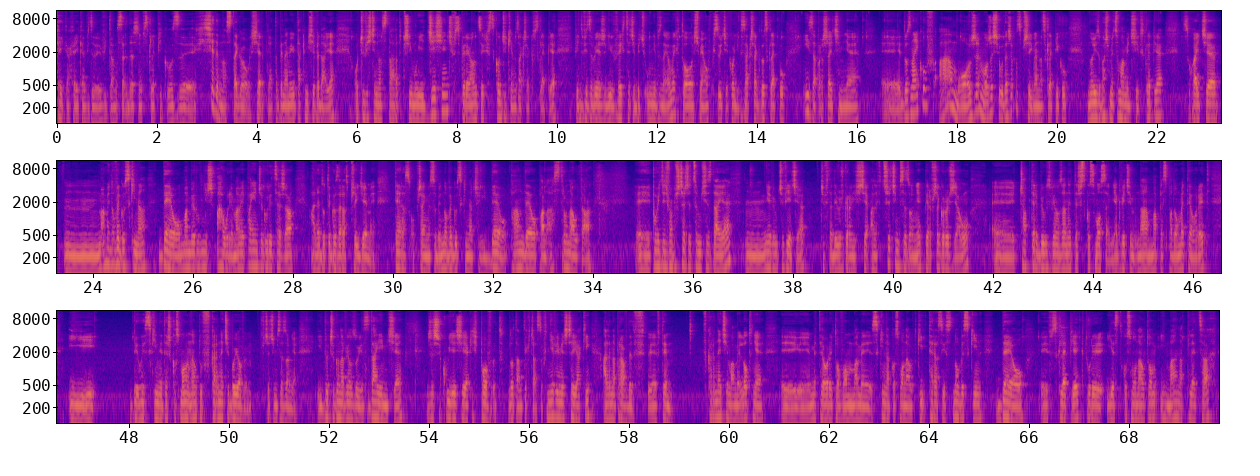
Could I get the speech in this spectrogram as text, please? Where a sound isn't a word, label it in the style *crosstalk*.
Hejka, hejka widzowie, witam serdecznie w sklepiku z 17 sierpnia, to bynajmniej tak mi się wydaje. Oczywiście na start przyjmuję 10 wspierających z kodzikiem Zakrzak w sklepie, więc widzowie, jeżeli wy chcecie być u mnie w znajomych, to śmiało wpisujcie kodzik Zakrzak do sklepu i zapraszajcie mnie do znajków, a może, może się uda, że was przyjmę na sklepiku. No i zobaczmy, co mamy dzisiaj w sklepie. Słuchajcie, mm, mamy nowego skina, Deo, mamy również Aurę, mamy Pajęczego Rycerza, ale do tego zaraz przejdziemy. Teraz obczajmy sobie nowego skina, czyli Deo, Pan Deo, Pan Astronauta. Yy, powiedzieć wam szczerze, co mi się zdaje, mm, nie wiem czy wiecie, czy wtedy już graliście, ale w trzecim sezonie pierwszego rozdziału yy, chapter był związany też z kosmosem. Jak wiecie, na mapę spadał meteoryt i były skiny też kosmonautów w karnecie bojowym w trzecim sezonie. I do czego nawiązuje? Zdaje mi się, że szykuje się jakiś powrót do tamtych czasów. Nie wiem jeszcze jaki, ale naprawdę w, w tym. W karnecie mamy lotnię yy, meteorytową, mamy skina kosmonautki i teraz jest nowy skin Deo yy, w sklepie, który jest kosmonautą i ma na plecach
